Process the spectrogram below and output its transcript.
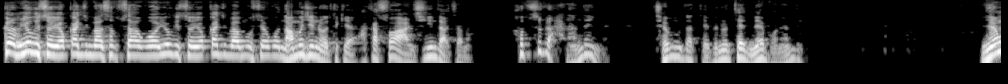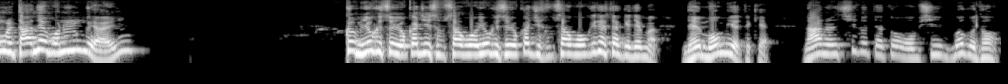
그럼 여기서 여기까지만 흡수하고 여기서 여기까지만 흡수하고 나머지는 어떻게 해? 아까 소화 안 시킨다 했잖아. 흡수를 안 한다 이 말이에요. 전부 다 대변한테 내보낸다. 영양을 다 내보내는 거야. 그럼 여기서 여기까지 흡수하고 여기서 여기까지 흡수하고 이렇게 하게 되면 내 몸이 어떻게 해? 나는 시도 때도 없이 먹어도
